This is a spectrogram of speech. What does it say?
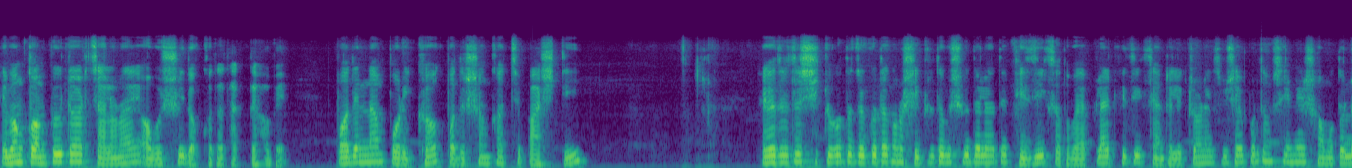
এবং কম্পিউটার চালনায় অবশ্যই দক্ষতা থাকতে হবে। পদের নাম পরীক্ষক, পদের সংখ্যা হচ্ছে পাঁচটি। এক্ষেত্রে হচ্ছে শিক্ষাগত যোগ্যতা কোনো স্বীকৃত বিশ্ববিদ্যালয় হতে ফিজিক্স অথবা অ্যাপ্লাইড ফিজিক্স অ্যান্ড ইলেকট্রনিক্স বিষয়ে প্রথম শ্রেণির সমতুল্য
